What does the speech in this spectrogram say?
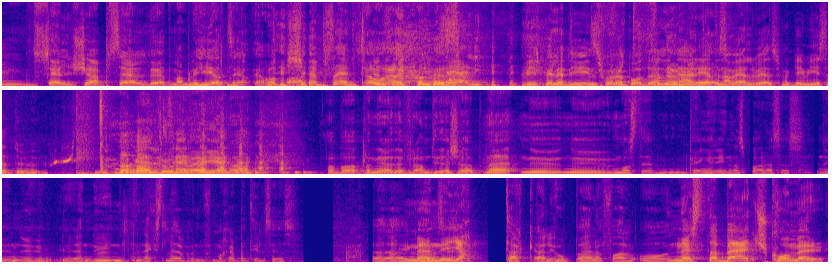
time, sälj, köp, sälj. Du vet, man blir helt så här, jag, jag var bara... Köp, sälj, köp, var, sälj. Vi spelade ju in förra podden i närheten av alltså. LV, så man kan ju gissa att du... Jag tog det vägen. Ja. Och bara planerade framtida köp. Nej, nu, nu måste pengar in och sparas. Alltså. Nu, nu, är det- nu är det lite next level, nu får man skärpa till sig. Alltså. Man men ja, tack allihopa i alla fall. Och nästa batch kommer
